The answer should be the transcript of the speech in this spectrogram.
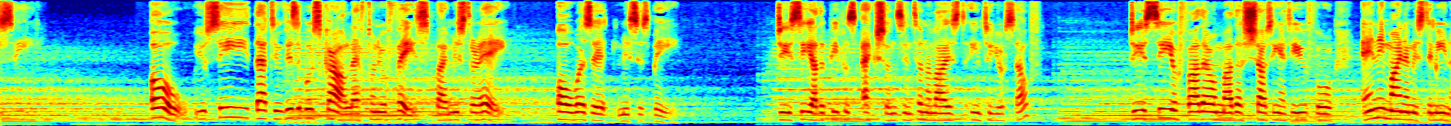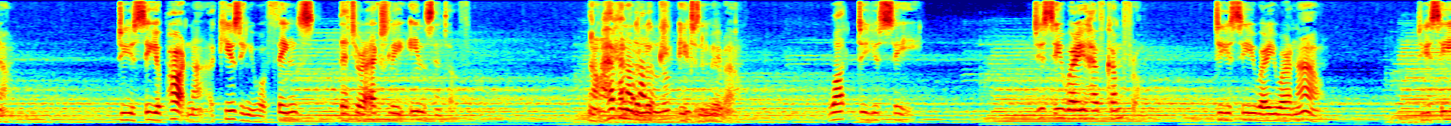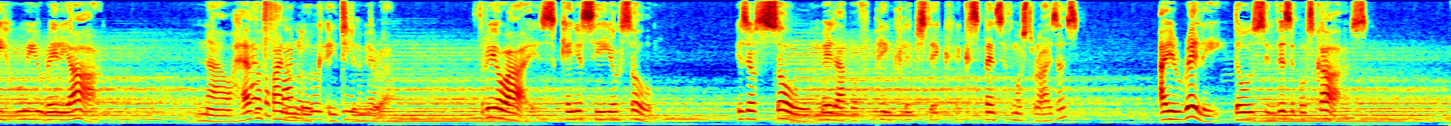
Oh, you see that invisible scar left on your face by Mr. A. Or was it Mrs. B? Do you see other people's actions internalized into yourself? Do you see your father or mother shouting at you for any minor misdemeanor? Do you see your partner accusing you of things that you are actually innocent of? Now, have, another, look, into the mirror. What do you see? Do you see where you have come from? Do you see where you are now? Do you see who you really are? Now, have, a, final, look, into, the mirror. Through your eyes, can you see your soul? Is your soul made up of pink lipstick, expensive moisturizers? Are you really those invisible scars?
